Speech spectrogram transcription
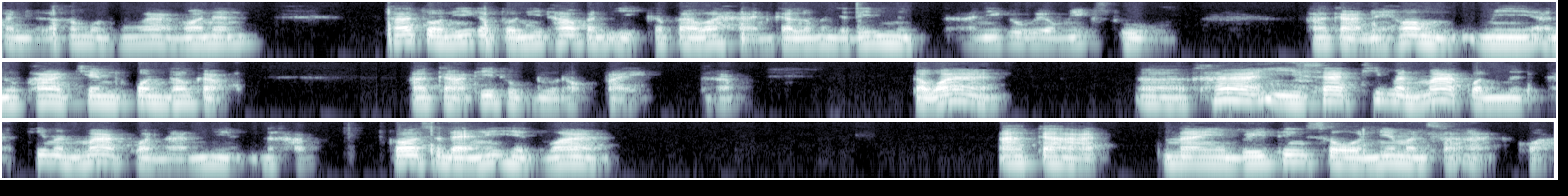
กันอยู่แล้วข้างบนข้างล่าง เพราะนั้น ถ้าตัวนี้กับตัวนี้เท่ากันอีกก็แปลว่าหารกันแล้วมันจะได้หนึ่งอันนี้คือ well mix room อากาศในห้องมีอนุภาคเข้มข้นเท่ากับอากาศที่ถูกดูดออกไปนะครับ แต่ว่าค่า EZ ที่มันมากกว่าหนึ่งที่มันมากกว่านั้นเนี่ยนะครับ ก็แสดงให้เห็นว่า อากาศใน breathing zone เนี่ยมันสะอาดกว่า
